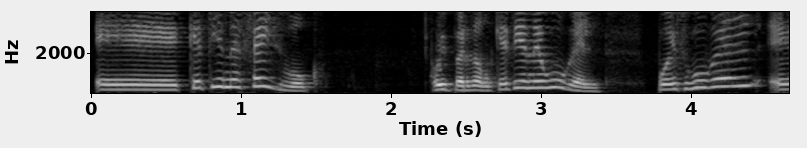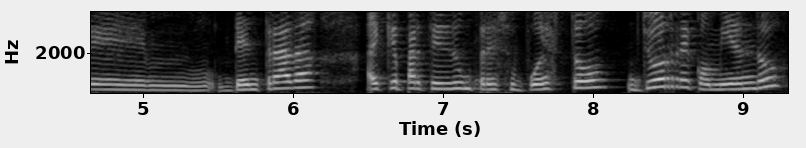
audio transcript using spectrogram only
¿Qué tiene Facebook? Uy, perdón, ¿qué tiene Google? Pues Google, em, de entrada, hay que partir de un presupuesto. Yo recomiendo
